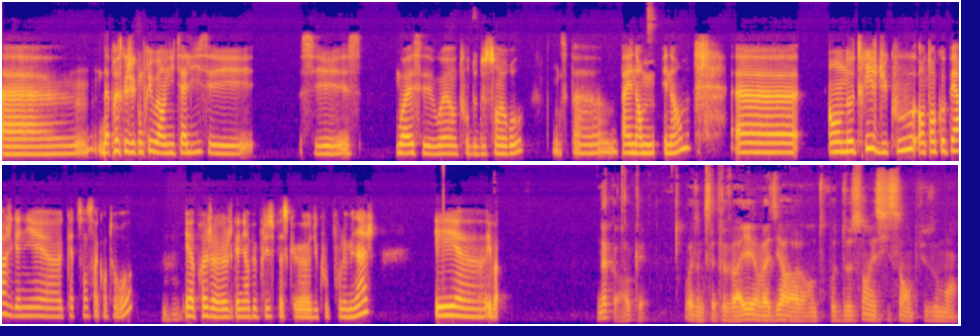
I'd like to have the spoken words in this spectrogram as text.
euh, d'après ce que j'ai compris ouais en Italie c'est c'est ouais c'est ouais autour de 200 euros donc c'est pas pas énorme énorme euh, en Autriche, du coup, en tant qu'opère, j'ai gagné 450 euros. Mhm. Et après, je, je, gagnais un peu plus parce que, du coup, pour le ménage. Et, euh, et voilà. D'accord, ok. Ouais, donc ça peut varier, on va dire, entre 200 et 600, plus ou moins.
